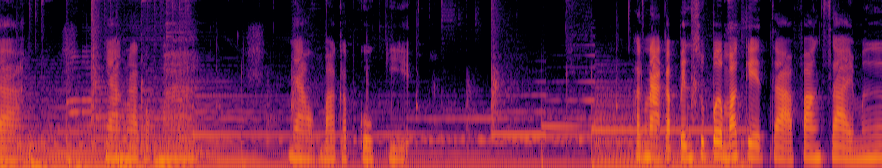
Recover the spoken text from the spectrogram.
จ้าย่างลัดออกมาย่างออกมากับโกกี้างหน้าก็เป็นซูเปอร์มาร์เก็ตจ้าฟังซ้ายมือ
